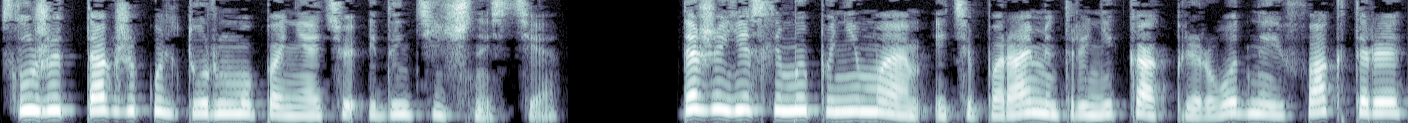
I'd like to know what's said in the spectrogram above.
служит также культурному понятию идентичности. Даже если мы понимаем эти параметры не как природные факторы,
